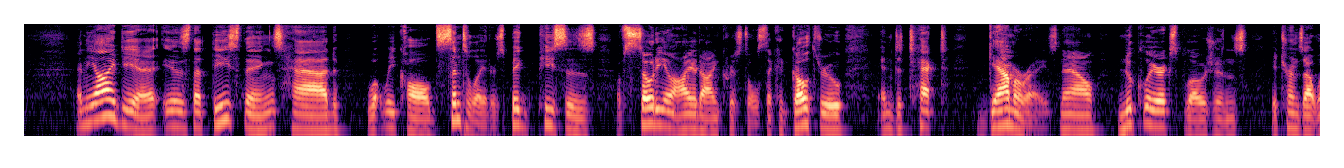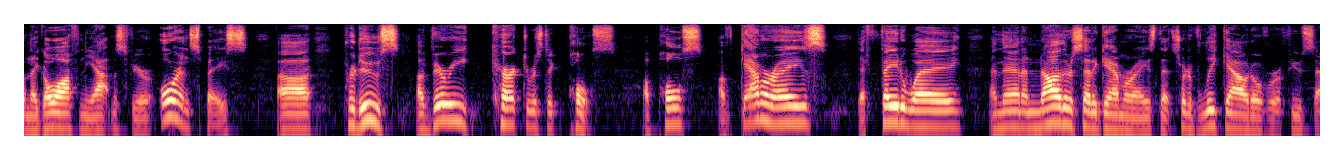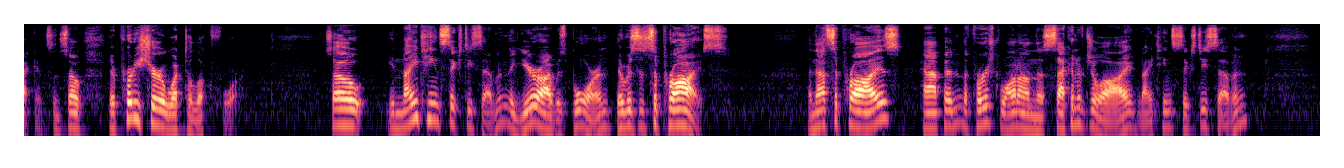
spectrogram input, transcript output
And the idea is that these things had what we called scintillators, big pieces of sodium iodide crystals that could go through and detect gamma rays. Now, nuclear explosions it turns out when they go off in the atmosphere or in space, uh, produce a very characteristic pulse. A pulse of gamma rays that fade away, and then another set of gamma rays that sort of leak out over a few seconds. And so they're pretty sure what to look for. So in 1967, the year I was born, there was a surprise. And that surprise happened, the first one on the 2nd of July, 1967.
